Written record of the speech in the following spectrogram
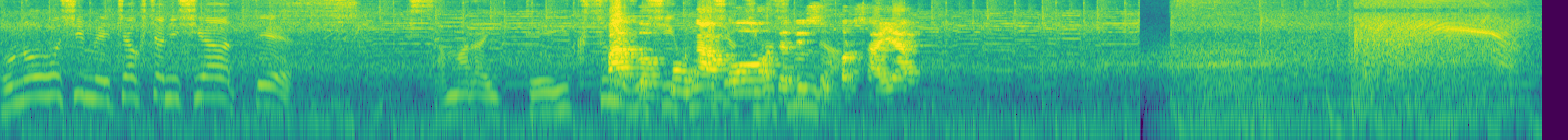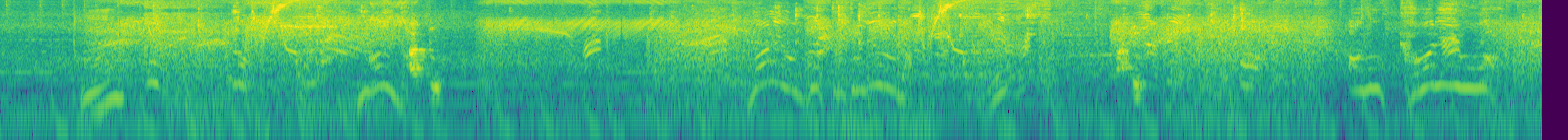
この星めちゃくちゃにしやがって。貴様ら一体いくつの星壊しゃ気がするんだ。sayang. Aduh, 何が起こったというのだ.あの変わりよ。うは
